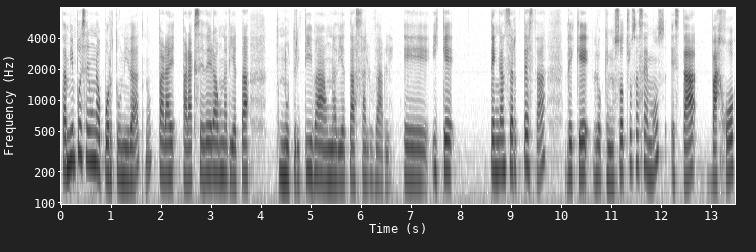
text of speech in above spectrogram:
también puede ser una oportunidad para, para acceder a una dieta nutritiva, a una dieta saludable eh, y que tengan certeza de que lo que nosotros hacemos está bajo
